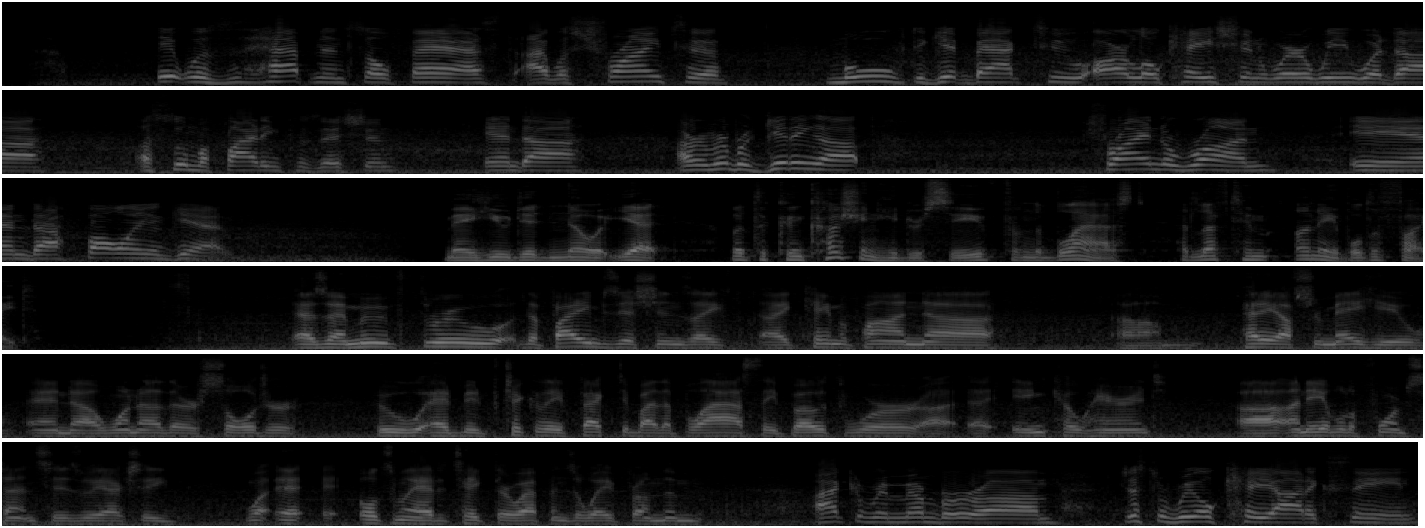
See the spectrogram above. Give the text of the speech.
It was happening so fast, I was trying to move to get back to our location where we would uh, assume a fighting position. And uh, I remember getting up, trying to run, and uh, falling again. Mayhew didn't know it yet, but the concussion he'd received from the blast had left him unable to fight. As I moved through the fighting positions, I, I came upon uh, um, Petty Officer Mayhew and uh, one other soldier who had been particularly affected by the blast. They both were uh, uh incoherent, uh, unable to form sentences. We actually ultimately had to take their weapons away from them. I can remember um, just a real chaotic scene.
